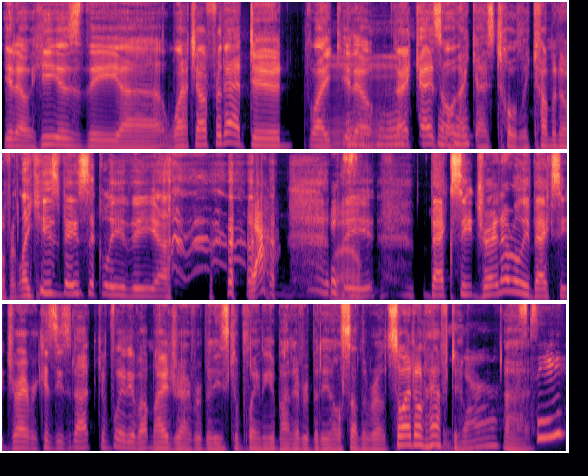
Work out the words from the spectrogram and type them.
the, you know, he is the uh, watch out for that dude. Like you know, Mhm. that guy's oh, that guy's totally coming over. Like he's basically the. Uh, yeah. the backseat driver, not really backseat driver, because he's not complaining about my driver, but he's complaining about everybody else on the road. So I don't have to. Yeah. Uh, See,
